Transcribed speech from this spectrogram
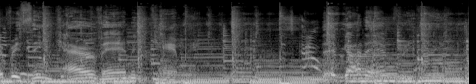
Everything caravan and camping. They've got everything.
